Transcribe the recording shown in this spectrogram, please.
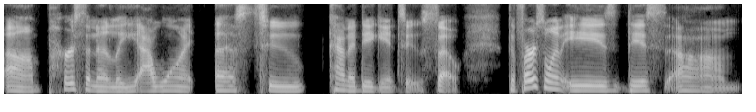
um personally i want us to kind of dig into. So the first one is this um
